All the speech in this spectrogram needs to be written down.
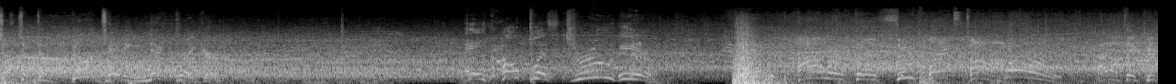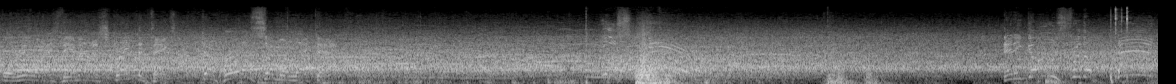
Just a debilitating neck breaker. A helpless Drew here. Powerful suplex toss. I don't think people realize the amount of strength it takes to hurl someone like that. And he goes for the pin!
